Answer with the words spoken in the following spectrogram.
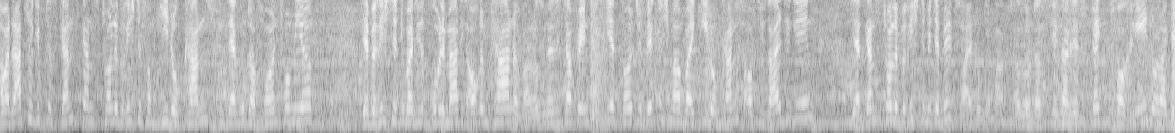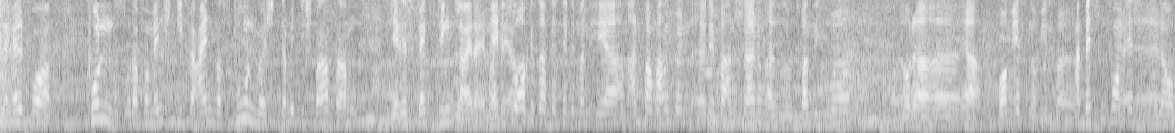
Aber dazu gibt es ganz, ganz tolle Berichte vom Guido Kanz, ein sehr guter Freund von mir. Der berichtet über diese Problematik auch im Karneval. Also wer sich dafür interessiert, sollte wirklich mal bei Guido Kanz auf die Seite gehen. Der hat ganz tolle Berichte mit der Bildzeitung gemacht. Also dass dieser Respekt vor Reden oder generell vor Kunst oder vor Menschen, die für einen was tun möchten, damit sie Spaß haben, der Respekt sinkt leider immer Hättest mehr. du auch gesagt, das hätte man eher am Anfang machen können, äh, der Veranstaltung, also so 20 Uhr oder äh, ja, vorm Essen auf jeden Fall. Am besten vorm Essen, genau.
